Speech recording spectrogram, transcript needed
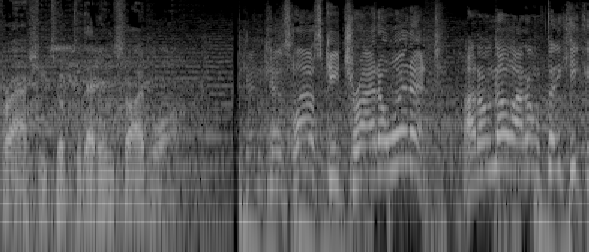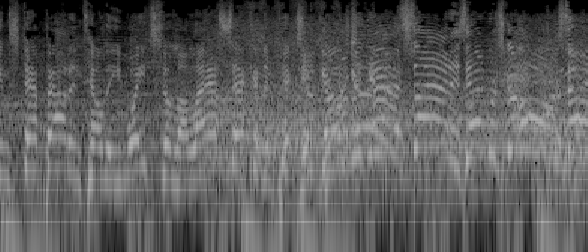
crash he took to that inside wall. Can Keselowski try to win it? I don't know. I don't think he can step out until he waits till the last second and picks he up. goes the outside. Is Edwards going? Oh, no!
